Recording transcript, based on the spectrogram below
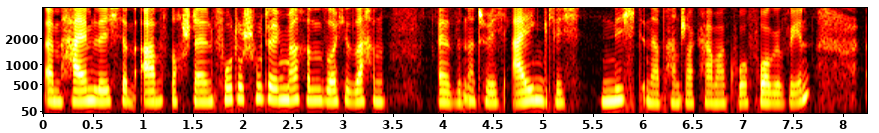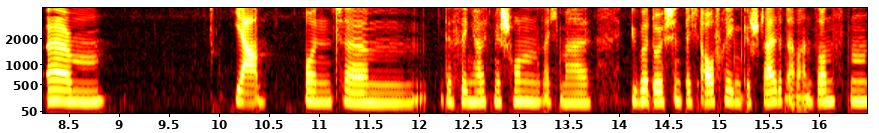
ähm, heimlich dann abends noch schnell ein Fotoshooting machen. Solche Sachen äh, sind natürlich eigentlich nicht in der Panchakarma-Kur vorgesehen. Ähm, ja, und ähm, deswegen habe ich es mir schon, sag ich mal, überdurchschnittlich aufregend gestaltet. Aber ansonsten,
